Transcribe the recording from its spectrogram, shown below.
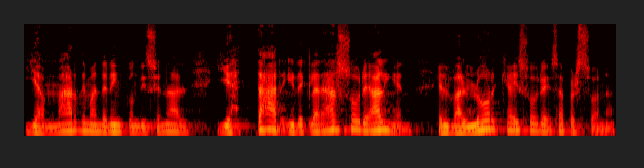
y amar de manera incondicional y estar y declarar sobre alguien el valor que hay sobre esa persona?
